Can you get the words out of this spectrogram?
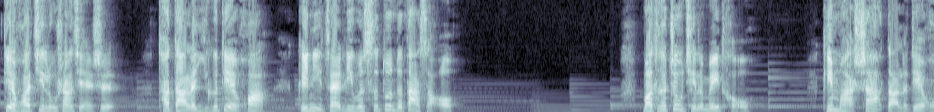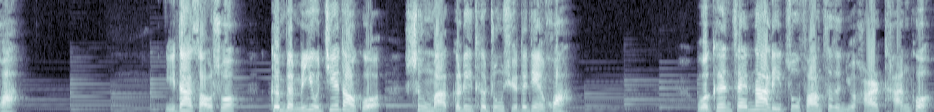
电话记录上显示，他打了一个电话给你在利文斯顿的大嫂。马特皱起了眉头，给玛莎打了电话。你大嫂说根本没有接到过圣玛格丽特中学的电话。我跟在那里租房子的女孩谈过。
